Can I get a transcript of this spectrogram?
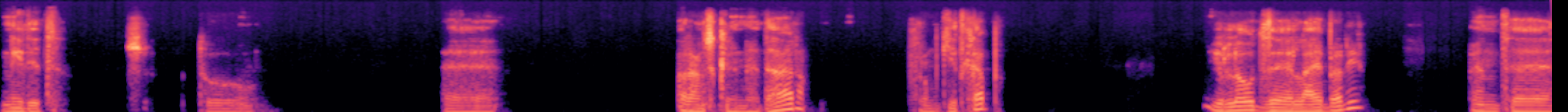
needed to uh, run ScreenMedR from GitHub. You load the library and uh,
